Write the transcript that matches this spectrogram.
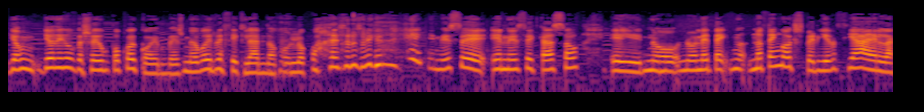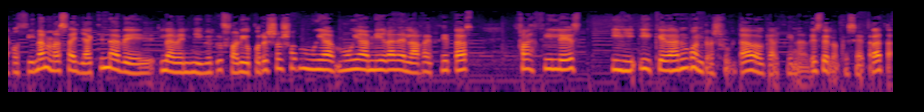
yo, yo digo que soy un poco ecoembes, me voy reciclando, con lo cual en ese, en ese caso eh, no, no, no, tengo experiencia en la cocina más allá que la, de, la del nivel usuario. Por eso soy muy, muy amiga de las recetas fáciles y, y que dan buen resultado, que al final es de lo que se trata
